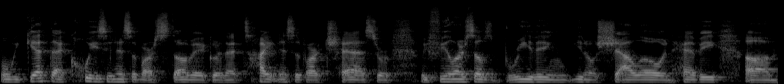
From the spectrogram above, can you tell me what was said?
when we get that queasiness of our stomach or that tightness of our chest or we feel ourselves breathing you know shallow and heavy um,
